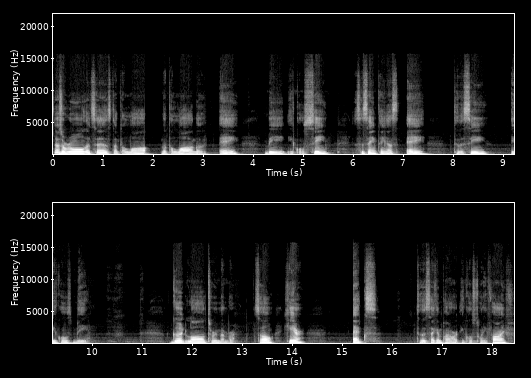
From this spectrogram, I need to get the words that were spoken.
There's a rule that says that the, log that the log of a, b equals c is the same thing as a to the c equals b good law to remember. So here, x to the second power equals 25.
